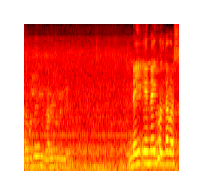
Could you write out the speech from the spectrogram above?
ਸਾਰੇ ਨਹੀਂ ਇੰਨਾ ਹੀ ਖੁੱਲਦਾ ਬਸ।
